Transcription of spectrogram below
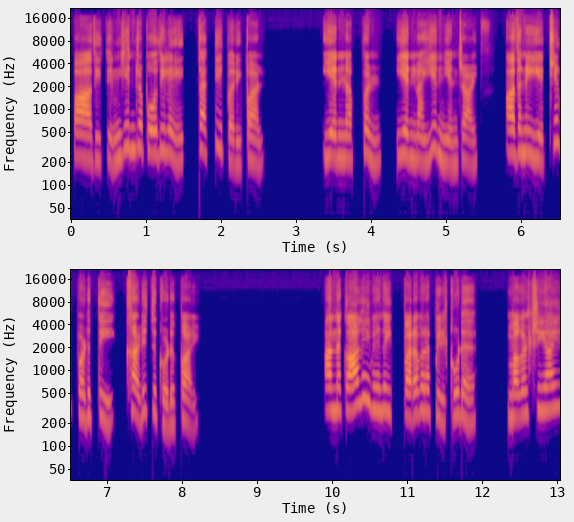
பாதி தின்கின்ற போதிலே தட்டி பறிப்பான். என் அப்பன் என் ஐயன் என்றாள். அதனை எச்சிற்படுத்தி கடித்துக் கொடுப்பாள். அந்த காலை வேளை பரபரப்பில் கூட மகிழ்ச்சியாய்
